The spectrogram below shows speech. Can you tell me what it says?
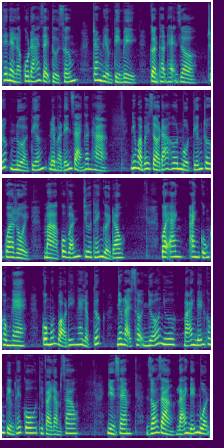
Thế này là cô đã dậy từ sớm, trang điểm tỉ mỉ, cẩn thận hẹn giờ trước nửa tiếng để mà đến giải ngân hà. Nhưng mà bây giờ đã hơn một tiếng trôi qua rồi mà cô vẫn chưa thấy người đâu. Gọi anh, anh cũng không nghe. Cô muốn bỏ đi ngay lập tức, nhưng lại sợ nhỡ như mà anh đến không tìm thấy cô thì phải làm sao? Nhìn xem, rõ ràng là anh đến muộn,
